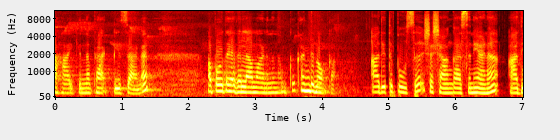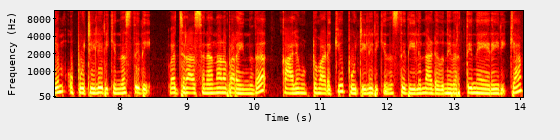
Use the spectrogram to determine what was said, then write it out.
സഹായിക്കുന്ന പ്രാക്ടീസാണ് അപ്പോൾ അത് ഏതെല്ലാമാണെന്ന് നമുക്ക് കണ്ടു നോക്കാം. ആദ്യത്തെ പോസ് ശശാങ്കാസനയാണ്. ആദ്യം ഉപ്പൂറ്റിയിലിരിക്കുന്ന സ്ഥിതി. വജ്രാസന എന്നാണ് പറയുന്നത്. കാൽ മുട്ടുമടക്കി ഉപ്പൂറ്റിയിലിരിക്കുന്ന സ്ഥിതിയിൽ നടുവ് നിവർത്തി നേരെ ഇരിക്കാം.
